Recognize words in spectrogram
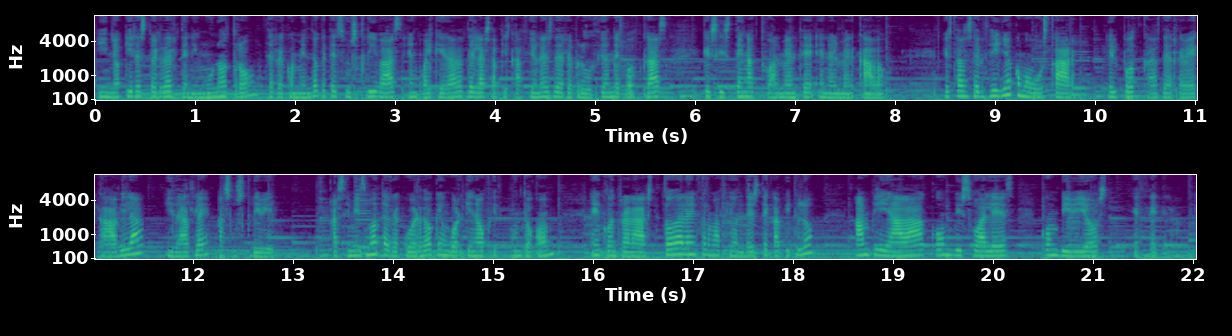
y no quieres perderte ningún otro, te recomiendo que te suscribas en cualquiera de las aplicaciones de reproducción de podcast que existen actualmente en el mercado. Es tan sencillo como buscar el podcast de Rebeca Ávila y darle a suscribir. Asimismo, te recuerdo que en workingoutfit.com encontrarás toda la información de este capítulo ampliada con visuales, con vídeos, etc.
